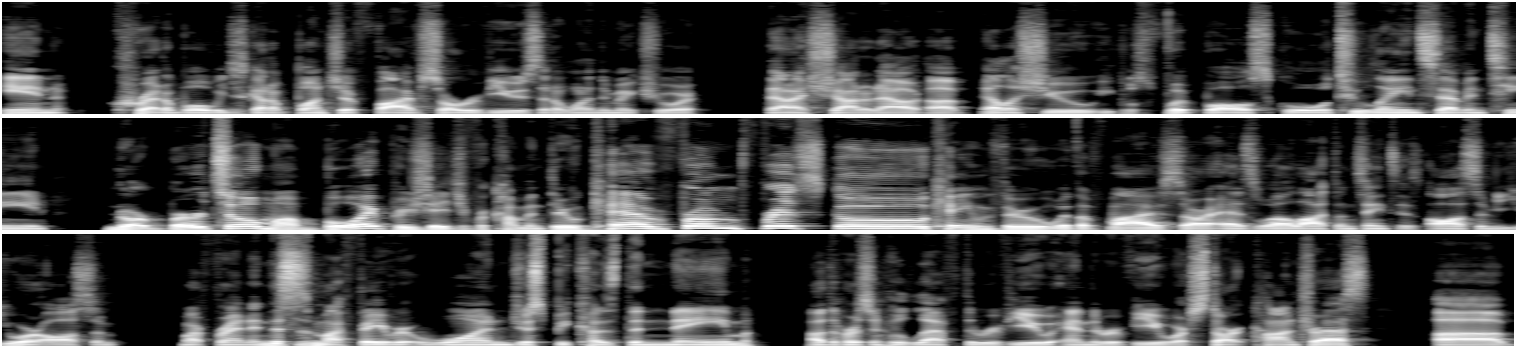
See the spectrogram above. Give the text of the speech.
incredible. We just got a bunch of five star reviews that I wanted to make sure that I shouted out. Uh, LSU equals football school, Tulane 17. Norberto, my boy, appreciate you for coming through. Kev from Frisco came through with a five star as well. Locked on Saints is awesome. You are awesome, my friend. And this is my favorite one just because the name of the person who left the review and the review are stark contrast. Uh,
